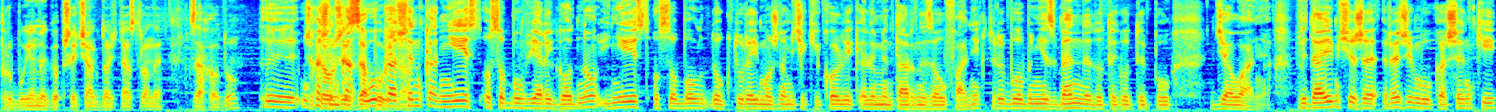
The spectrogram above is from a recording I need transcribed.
próbujemy go przeciągnąć na stronę Zachodu? Yy, Łukaszenka, Łukaszenka nie jest osobą wiarygodną i nie jest osobą, do której można mieć jakiekolwiek elementarne zaufanie, które byłoby niezbędne do tego typu działania. Wydaje mi się, że reżim Łukaszenki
